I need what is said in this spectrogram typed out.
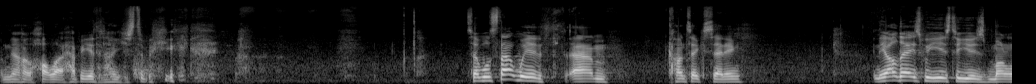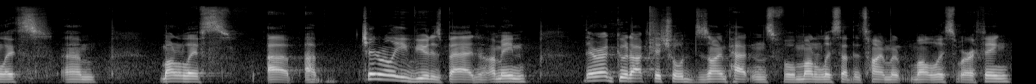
I'm now a whole lot happier than I used to be. so we'll start with um, context setting. In the old days, we used to use monoliths. Um, monoliths are, are, generally viewed as bad. I mean, there are good architectural design patterns for monoliths at the time when monoliths were a thing,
